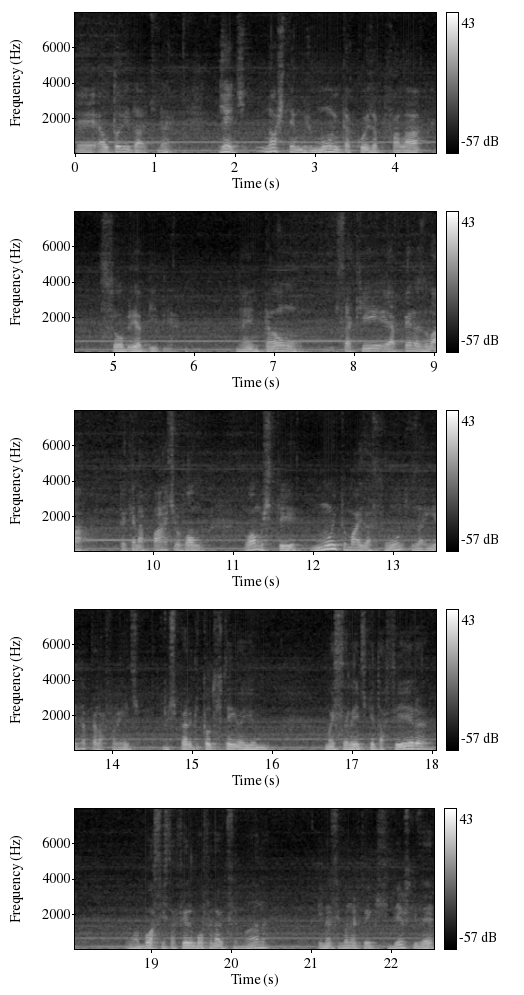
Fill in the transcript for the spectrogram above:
é, autoridade. Né? Gente, nós temos muita coisa para falar sobre a Bíblia. Né? Então, isso aqui é apenas uma pequena parte. Vamos, ter muito mais assuntos ainda pela frente. Eu espero que todos tenham aí um, uma excelente quinta-feira, uma boa sexta-feira, um bom final de semana. E na semana frente, se Deus quiser,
